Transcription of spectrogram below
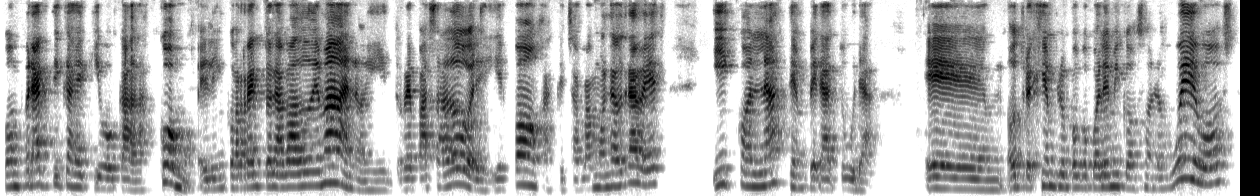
con prácticas equivocadas, como el incorrecto lavado de manos y repasadores y esponjas que charlamos la otra vez, y con la temperatura. Eh, otro ejemplo un poco polémico son los huevos,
